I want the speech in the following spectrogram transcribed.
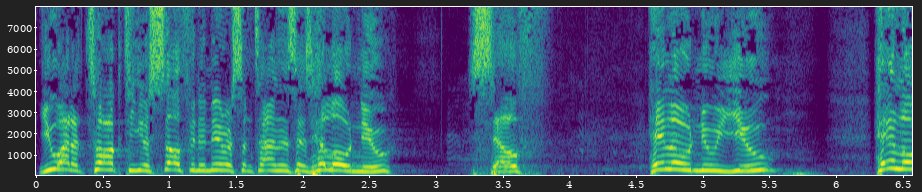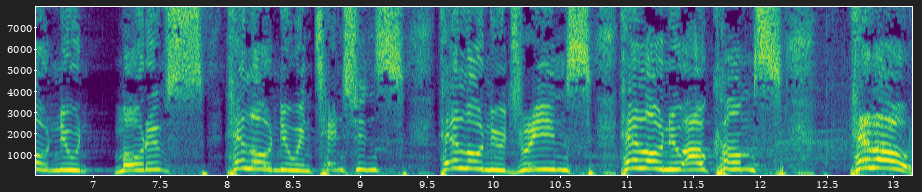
You ought to talk to yourself in the mirror sometimes and says, "Hello, new self. Hello, new you." Hello, new motives. Hello, new intentions. Hello, new dreams. Hello, new outcomes. Hello.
